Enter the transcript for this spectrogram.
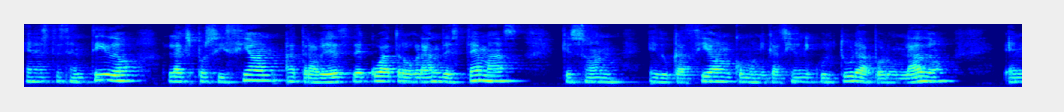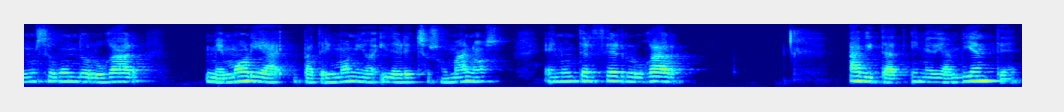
En este sentido, la exposición a través de cuatro grandes temas, que son educación, comunicación y cultura, por un lado, en un segundo lugar, memoria, patrimonio y derechos humanos, en un tercer lugar, hábitat y medio ambiente,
